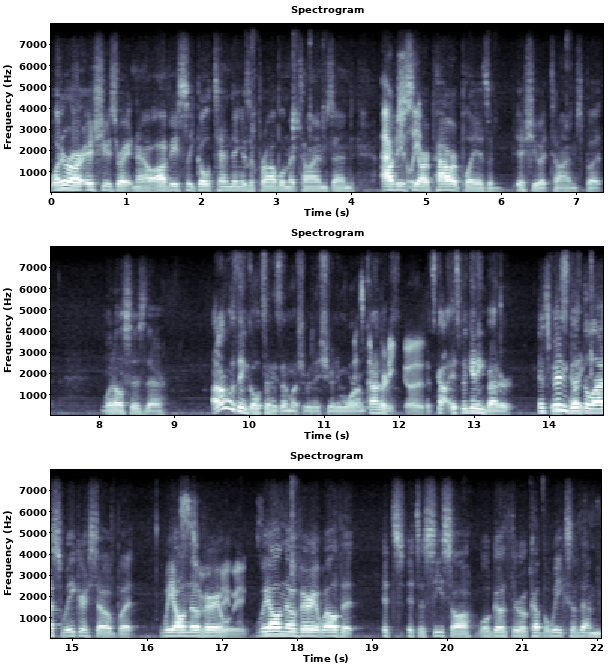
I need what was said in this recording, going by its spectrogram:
what are our issues right now? Obviously, goaltending is a problem at times, and obviously Actually- our power play is an issue at times. But what Mm. else is there? I don't really think goaltending is that much of an issue anymore. It's I'm been kind pretty of good. it's got it's been getting better. It's It's been good the last week or so, but we all know very weeks. we all know very well that it's it's a seesaw. We'll go through a couple weeks of them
